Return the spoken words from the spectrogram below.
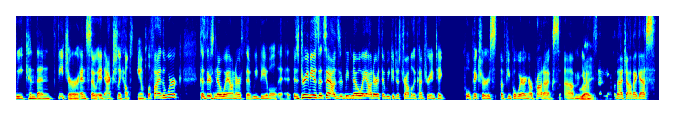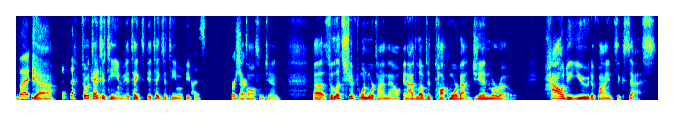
we can then feature. And so it actually helps amplify the work because there's no way on earth that we'd be able, as dreamy as it sounds, there'd be no way on earth that we could just travel the country and take cool pictures of people wearing our products. Um, right. You know, for that job, I guess. But yeah, so it takes a team. It takes it takes a team of people. For sure. That's awesome, Jen. Uh, so let's shift one more time now, and I'd love to talk more about Jen Moreau. How do you define success?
